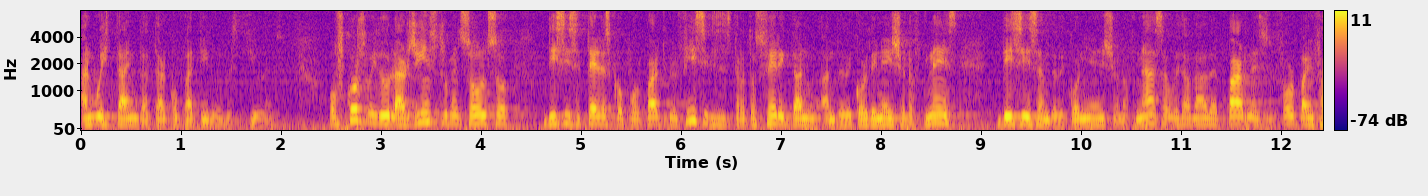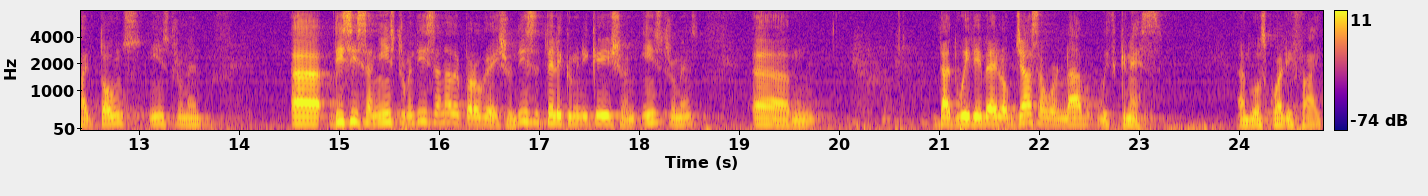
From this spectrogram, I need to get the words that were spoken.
and with time that are compatible with students. Of course, we do large instruments also. This is a telescope for particle physics, it's stratospheric done under the coordination of CNES. This is under the coordination of NASA with another partner, it's a 4.5 tons instrument. Uh, this is an instrument, this is another progression. This is a telecommunication instrument um, that we developed just our lab with CNES and was qualified.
